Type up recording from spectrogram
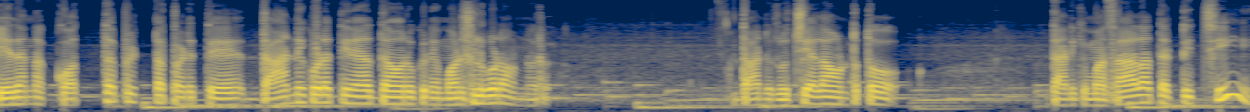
ఏదన్నా కొత్త పిట్ట పడితే దాన్ని కూడా తినేద్దాం అనుకునే మనుషులు కూడా ఉన్నారు. దాని రుచి ఎలా ఉంటుందో దానికి మసాలా తట్టించి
